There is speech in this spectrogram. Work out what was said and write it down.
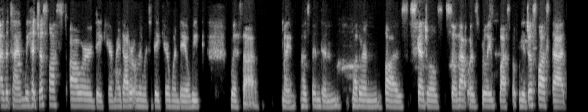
at the time. We had just lost our daycare. My daughter only went to daycare one day a week with uh, my husband and mother in law's schedules. So that was really blessed, but we had just lost that.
